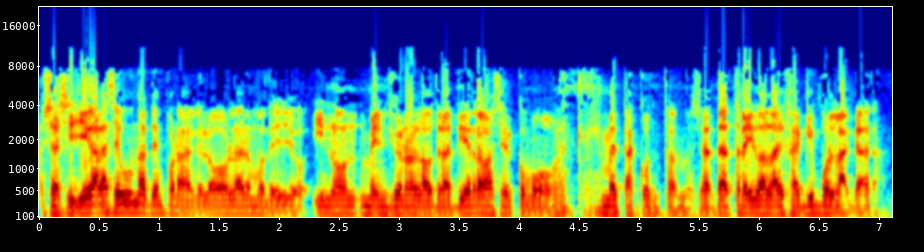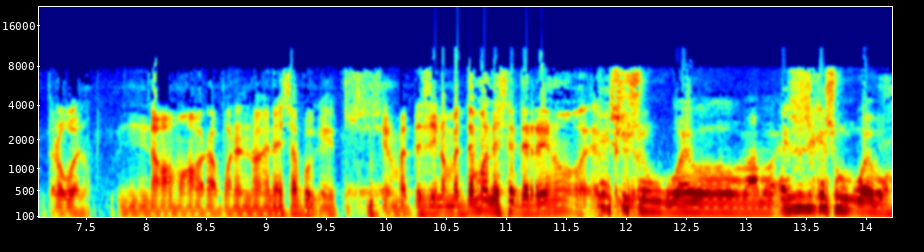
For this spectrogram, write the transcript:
O sea, si llega la segunda temporada, que luego hablaremos de ello, y no mencionan la otra tierra, va a ser como, ¿qué me estás contando? O sea, te has traído a la hija aquí por la cara. Pero bueno, no vamos ahora a ponernos en esa, porque si nos, mete- si nos metemos en ese terreno, es Eso es un huevo, vamos, eso sí que es un huevo.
